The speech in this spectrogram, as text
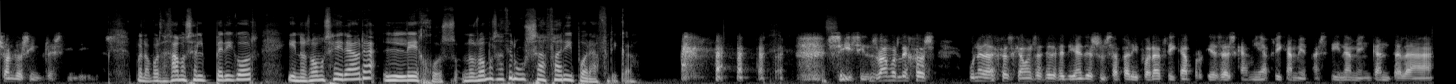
son los imprescindibles. Bueno, pues dejamos el Perigord y nos vamos a ir ahora lejos. Nos vamos a hacer un safari por África. sí, si nos vamos lejos, una de las cosas que vamos a hacer efectivamente es un safari por África, porque ya sabes que a mí África me fascina, me encanta la,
